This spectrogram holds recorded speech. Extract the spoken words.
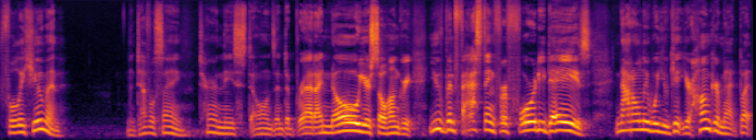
fully human. The devil's saying, Turn these stones into bread. I know you're so hungry. You've been fasting for 40 days. Not only will you get your hunger met, but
